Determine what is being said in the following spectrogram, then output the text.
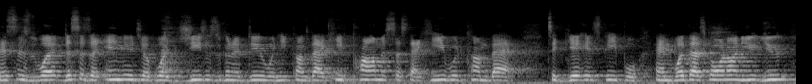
This is what this is an image of what Jesus is going to do when he comes back. He promised us that he would come back to get his people. And what that's going on, you, you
